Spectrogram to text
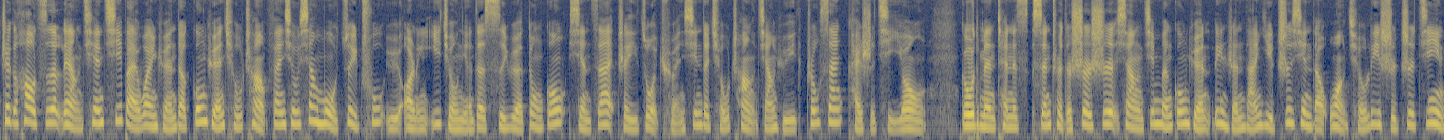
这个耗资两千七百万元的公园球场翻修项目最初于二零一九年的四月动工，现在这一座全新的球场将于周三开始启用。Goldman Tennis Center 的设施向金门公园令人难以置信的网球历史致敬，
